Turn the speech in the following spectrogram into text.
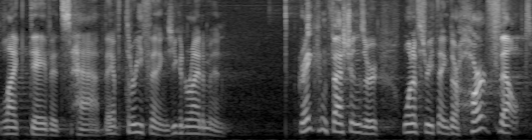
like David's have. They have three things. You can write them in. Great confessions are one of three things they're heartfelt.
